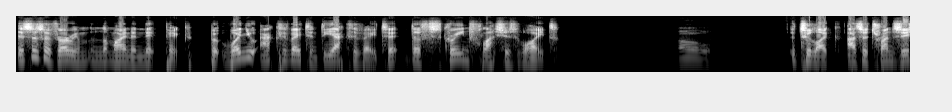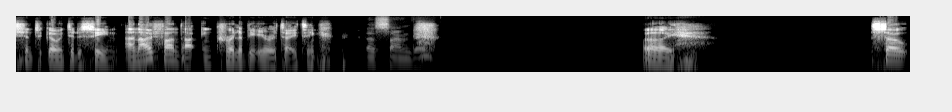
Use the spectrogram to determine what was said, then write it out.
This is a very minor nitpick, but when you activate and deactivate it, the screen flashes white Oh, to like as a transition to go into the scene, and I found that incredibly irritating. does sound it. Oy. So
